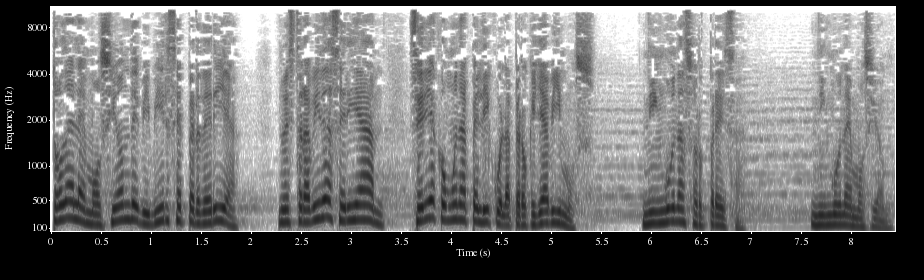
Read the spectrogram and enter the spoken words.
Toda la emoción de vivir se perdería. Nuestra vida sería sería como una película, pero que ya vimos. Ninguna sorpresa, ninguna emoción.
